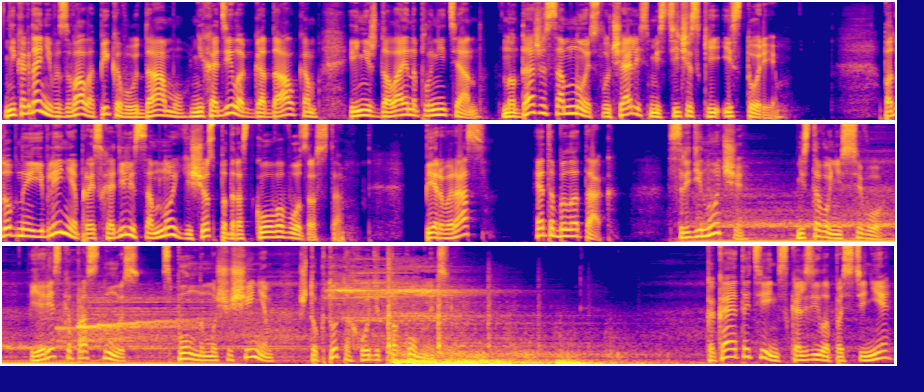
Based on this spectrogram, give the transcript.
Никогда не вызывала пиковую даму, не ходила к гадалкам и не ждала инопланетян. Но даже со мной случались мистические истории. Подобные явления происходили со мной еще с подросткового возраста. Первый раз это было так. Среди ночи, ни с того ни с сего, я резко проснулась с полным ощущением, что кто-то ходит по комнате. Какая-то тень скользила по стене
